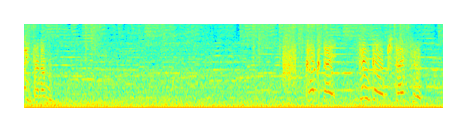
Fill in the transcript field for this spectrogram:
隊頼む。各隊戦果を期待する。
